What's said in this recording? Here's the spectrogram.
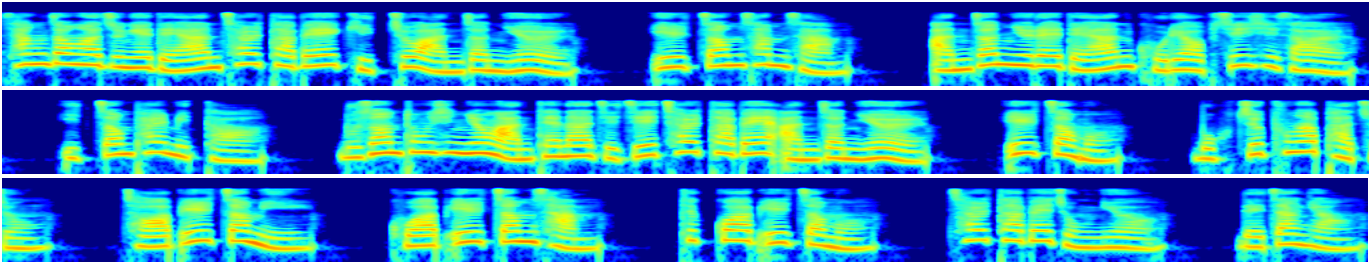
상정하중에 대한 철탑의 기초 안전율. 1.33, 안전율에 대한 고려 없이 시설. 2.8m, 무선 통신용 안테나 지지 철탑의 안전율. 1.5, 목주 풍압 하중, 저압 1.2, 고압 1.3, 특고압 1.5, 철탑의 종류, 내장형,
